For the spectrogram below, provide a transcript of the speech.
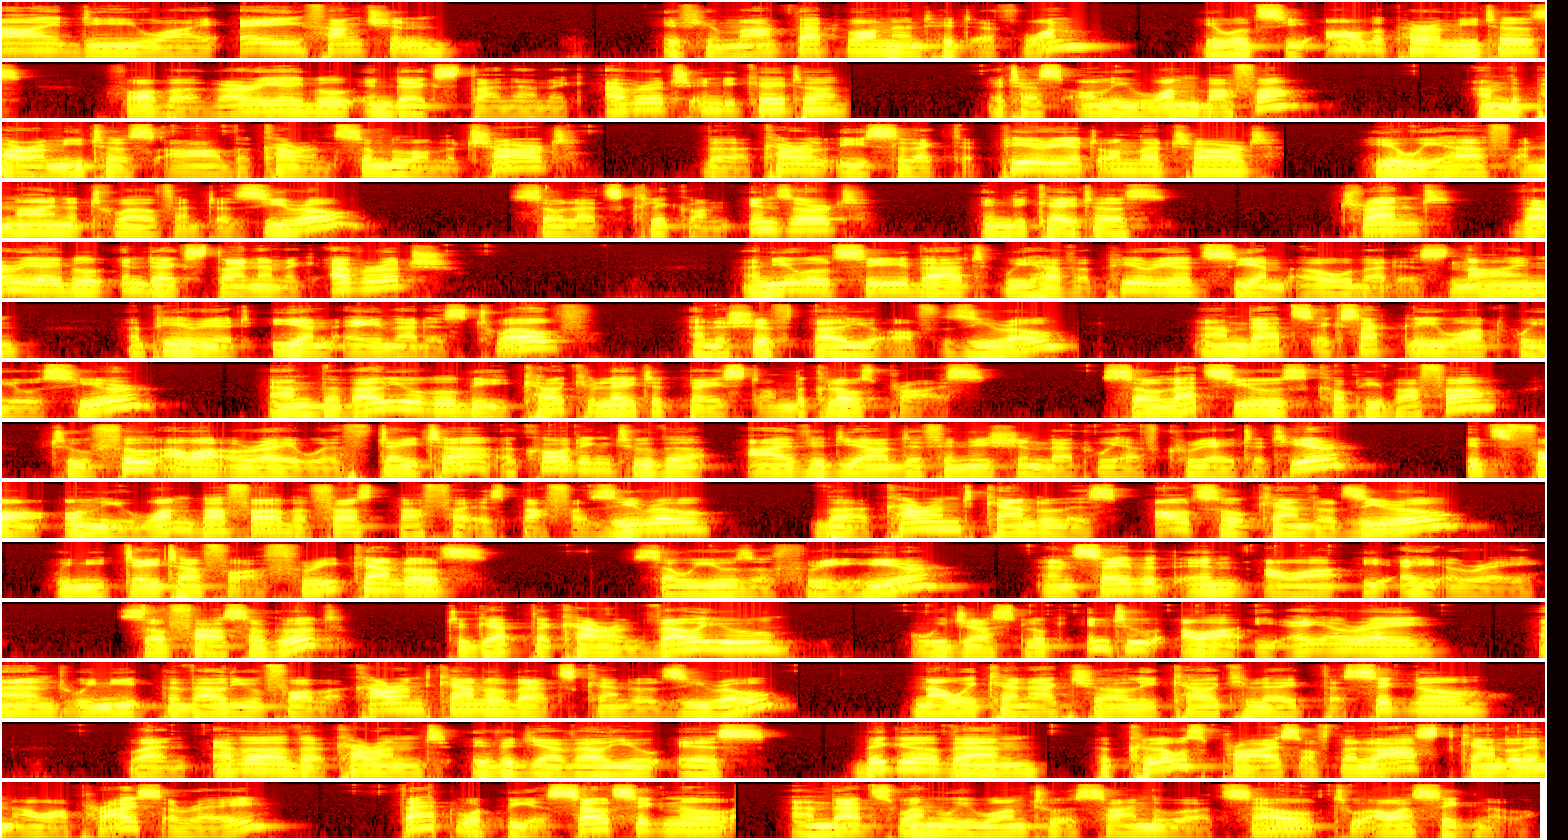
function. If you mark that one and hit F1, you will see all the parameters for the variable index dynamic average indicator. It has only one buffer and the parameters are the current symbol on the chart, the currently selected period on that chart. Here we have a 9, a 12 and a 0. So let's click on Insert, Indicators, Trend, Variable Index Dynamic Average and you will see that we have a period CMO that is 9, a period EMA that is 12, and a shift value of 0. And that's exactly what we use here. And the value will be calculated based on the close price. So let's use copy buffer to fill our array with data according to the IVIDYA definition that we have created here. It's for only one buffer. The first buffer is buffer 0. The current candle is also candle 0. We need data for three candles. So we use a 3 here and save it in our EA array. So far so good. To get the current value, we just look into our EA array and we need the value for the current candle, that's candle 0. Now we can actually calculate the signal whenever the current IVIDYA value is bigger than the close price of the last candle in our price array. That would be a sell signal and that's when we want to assign the word sell to our signal.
